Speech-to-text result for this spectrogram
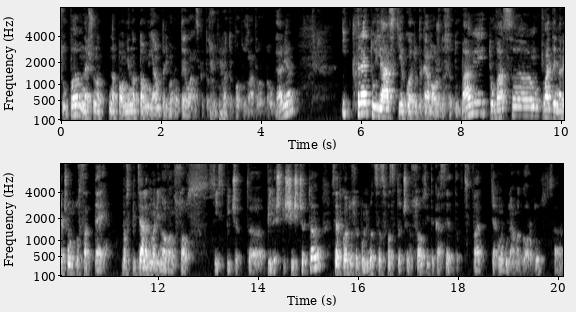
супа, нещо напомня на Том Ян, примерно тайландската супа, mm-hmm. която е по-позната в България. И трето ястие, което така може да се добави, това, са, това е тъй нареченото сате в специален маринован сос се изпичат а, пилешки шишчета, след което се поливат с фастъчен сос и така се ядат. Това е тяхна голяма гордост. А,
